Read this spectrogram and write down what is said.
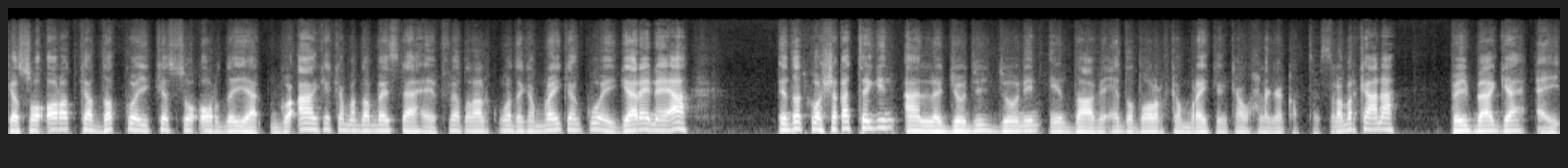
ka soo orodka dadku ay ka soo ordayaan. Go'aanka kama dambaysta ah ee federaalka waddanka maraykanku ay gaareen ee ah in dadku shaqo tegin aan la joojin doonin in daabicida dolarka maraykanka wax laga qabta islamarkaana baybaga ay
